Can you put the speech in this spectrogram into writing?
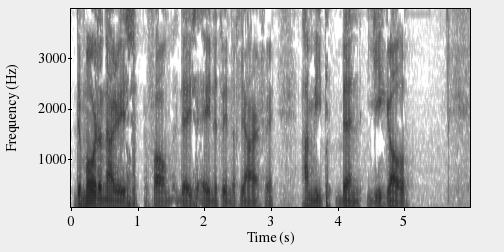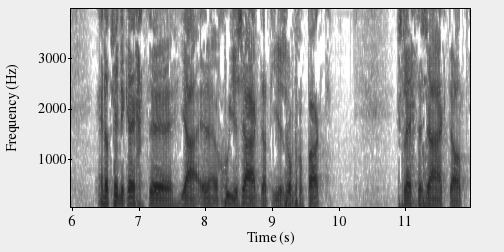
de moordenaar is van deze 21-jarige Amit Ben Yigal. En dat vind ik echt uh, ja, een goede zaak dat hij is opgepakt. Slechte zaak dat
